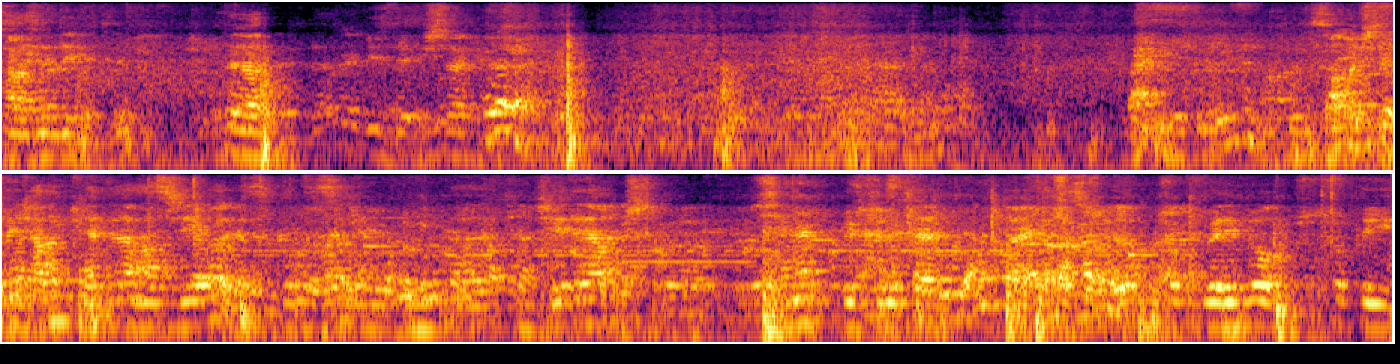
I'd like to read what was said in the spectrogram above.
sazende getirip beraberinde biz de işler Ama işte mekanın kendine has şeyi var ya sıkıntısı. Ee, şeyde yapmıştık böyle. Üstünlükte arkadaşlar çok verimli olmuş. Çok da iyi.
